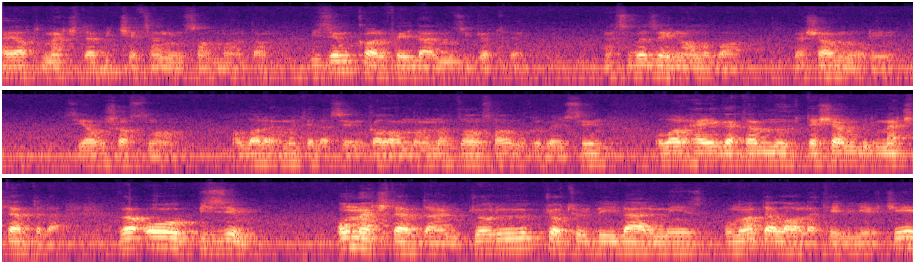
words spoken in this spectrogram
həyat məktəbi keçən insanlardan bizim korifeylərimizi götürək. Nəsibə Zeynalova, Yaşar Nuri, Siyavuş Aslan, Allah rəhmət eləsin, qalanlarına can sağlığı versin. Onlar həqiqətən möhtəşəm bir məktəbdilər və o bizim o məktəbdən görüb götürdüklərimiz buna dəlalət eləyir ki,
